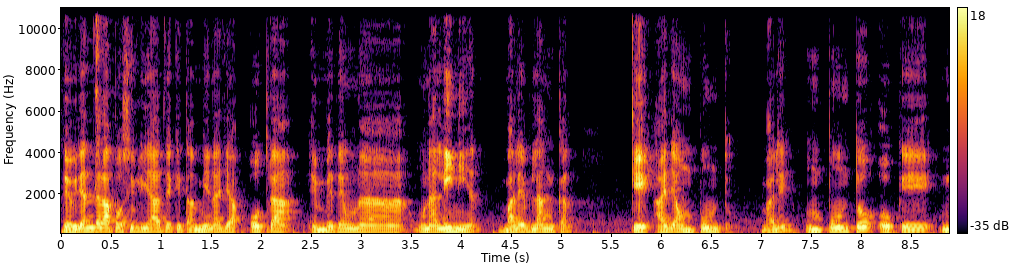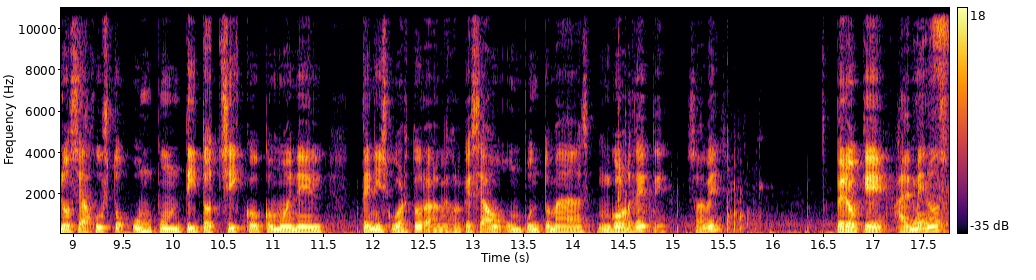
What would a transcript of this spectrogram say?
Deberían de la posibilidad de que también haya otra, en vez de una, una línea, ¿vale? Blanca, que haya un punto, ¿vale? Un punto o que no sea justo un puntito chico como en el tenis World Tour, a lo mejor que sea un punto más gordete, ¿sabes? Pero que al menos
